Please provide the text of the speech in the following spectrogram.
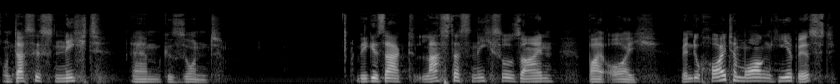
Und das ist nicht ähm, gesund. Wie gesagt, lasst das nicht so sein bei euch. Wenn du heute Morgen hier bist,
